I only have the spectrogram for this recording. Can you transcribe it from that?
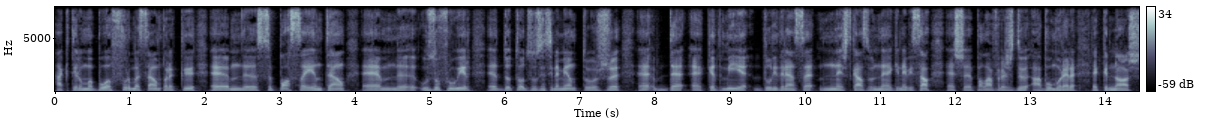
há que ter uma boa formação para que ehm, se possa então ehm, usufruir eh, de todos os ensinamentos eh, da Academia de Liderança, neste caso na Guiné-Bissau. As palavras de Abu Moreira eh, que nós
